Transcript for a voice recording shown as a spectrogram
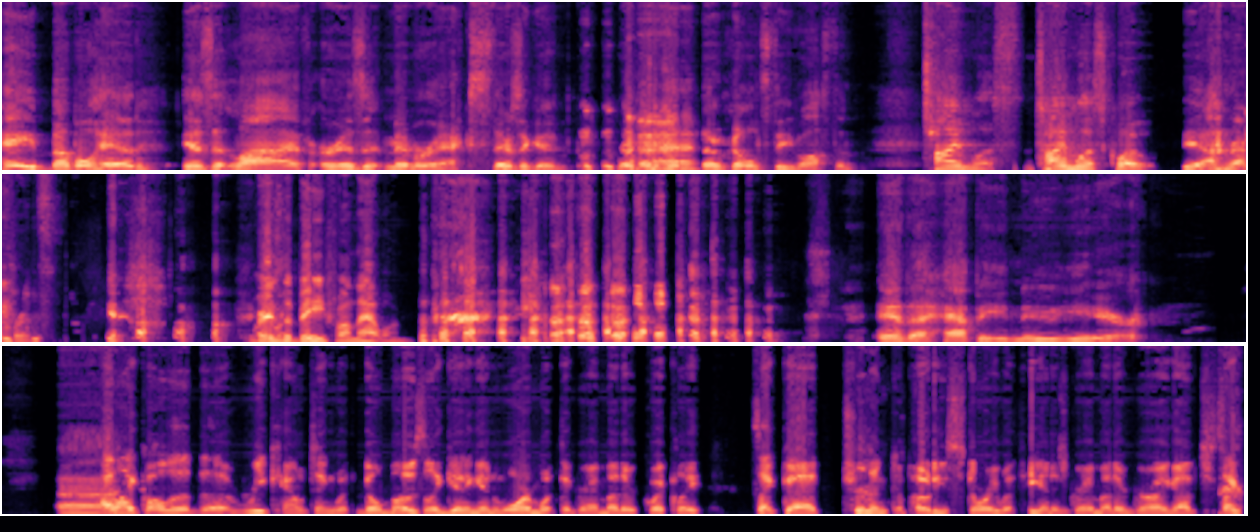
Hey, Bubblehead, is it live or is it Memorex? There's a good Stone Cold Steve Austin. Timeless, timeless quote and Yeah. reference. Where's the beef on that one? And a happy new year. Uh, I like all of the recounting with Bill Moseley getting in warm with the grandmother quickly. It's like uh, Truman Capote's story with he and his grandmother growing up. Just like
